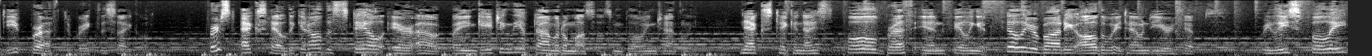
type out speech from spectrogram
deep breath to break the cycle. First, exhale to get all the stale air out by engaging the abdominal muscles and blowing gently. Next, take a nice full breath in, feeling it fill your body all the way down to your hips. Release fully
